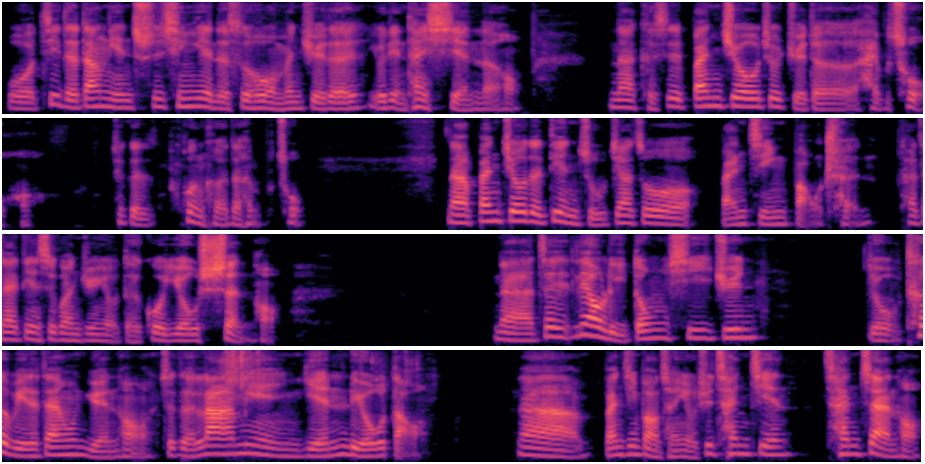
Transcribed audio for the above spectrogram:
我记得当年吃青叶的时候，我们觉得有点太咸了哈。那可是斑鸠就觉得还不错哈。这个混合的很不错。那斑鸠的店主叫做坂井宝成，他在电视冠军有得过优胜哈。那在料理东西军有特别的单元哈，这个拉面岩流岛，那坂井宝成有去参监参战哈，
